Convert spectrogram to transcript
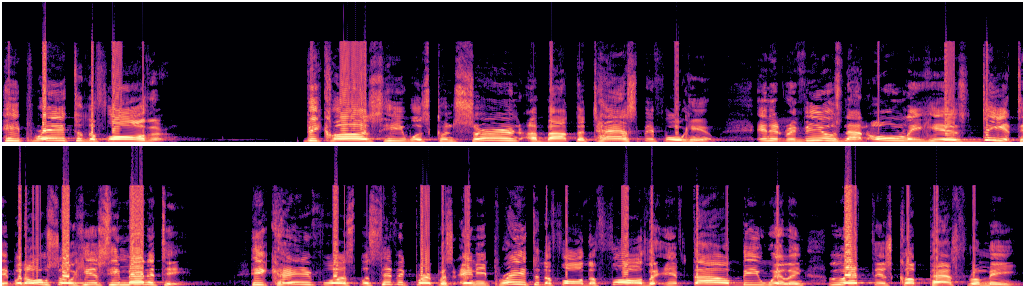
he prayed to the Father because he was concerned about the task before him. And it reveals not only his deity, but also his humanity. He came for a specific purpose and he prayed to the Father, Father, if thou be willing, let this cup pass from me.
